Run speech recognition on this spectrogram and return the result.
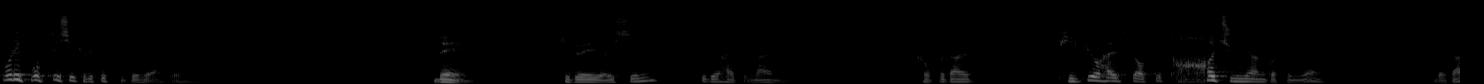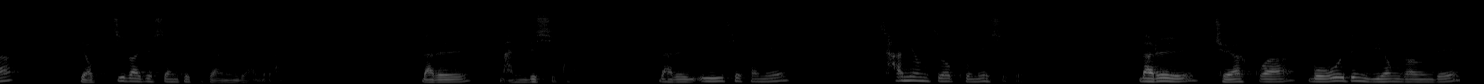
뿌리 뽑듯이 그렇게 기도해야 돼. 네. 기도의 열심 필요하지만 그것보다 비교할 수 없이 더 중요한 것은요. 내가 옆집 아저씨한테 기도하는 게 아니라 나를 만드시고 나를 이 세상에 사명 주어 보내시고 나를 죄악과 모든 위험 가운데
